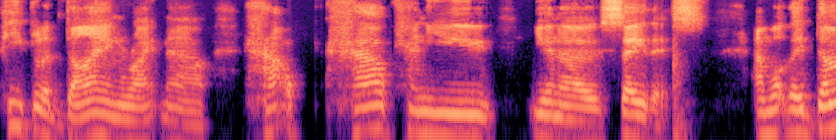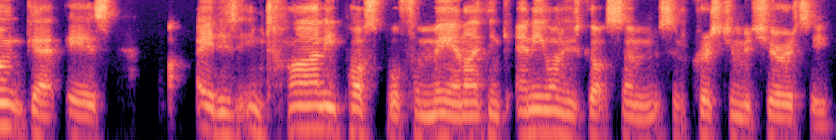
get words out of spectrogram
people are dying right now. How, how can you, you know, say this? And what they don't get is it is entirely possible for me, and I think anyone who's got some sort of Christian maturity,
